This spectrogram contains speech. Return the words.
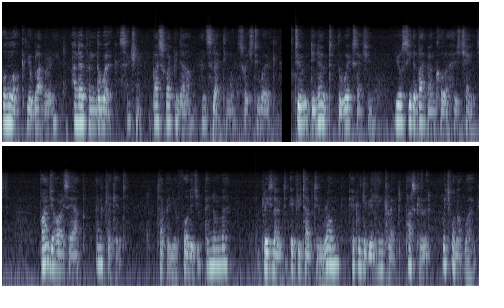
Unlock your BlackBerry and open the Work section by swiping down and selecting Switch to Work. To denote the Work section, you'll see the background colour has changed. Find your RSA app and click it. Type in your 4-digit PIN number. Please note, if you type it in wrong, it will give you an incorrect passcode, which will not work.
